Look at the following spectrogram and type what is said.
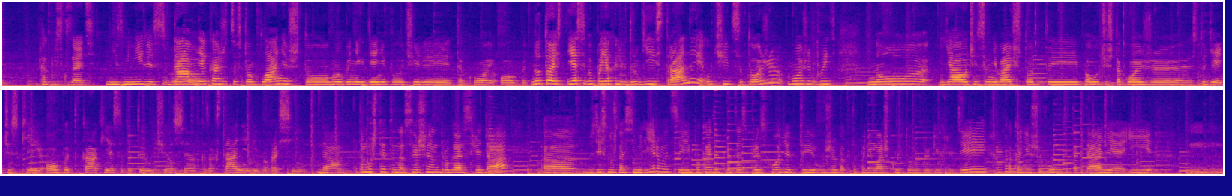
как бы сказать, не изменили своё... Да, мне кажется, в том плане, что мы бы нигде не получили такой опыт. Ну, то есть, если бы поехали в другие страны, учиться тоже, может быть, но я очень сомневаюсь, что ты получишь такой же студенческий опыт, как если бы ты учился в Казахстане либо в России. Да, потому что это совершенно другая среда. А, Здесь нужно ассимилироваться, и пока этот процесс происходит, ты уже как-то понимаешь культуру других людей, как они живут и так далее. И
